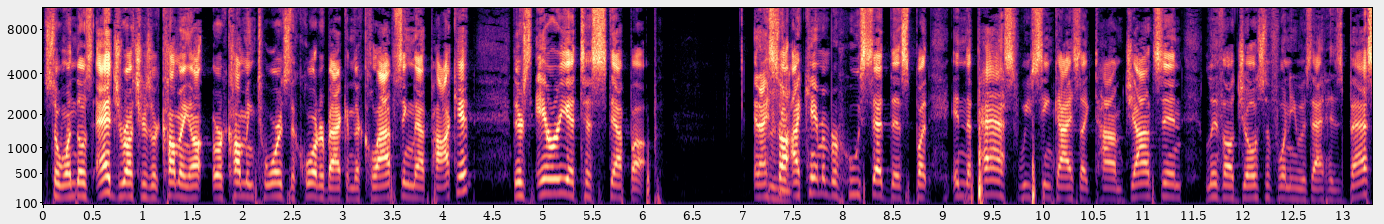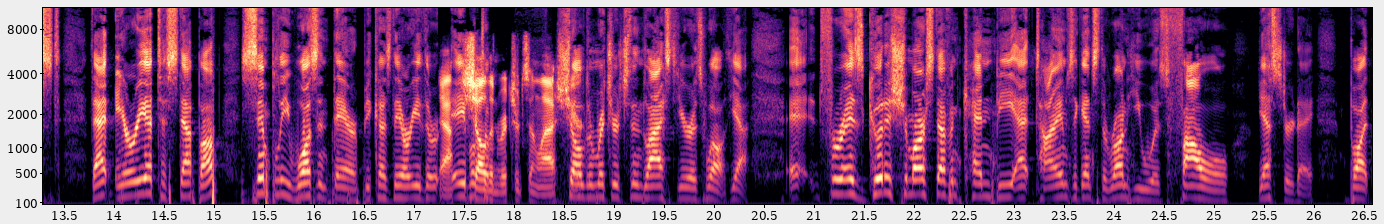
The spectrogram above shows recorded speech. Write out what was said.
So when those edge rushers are coming up or coming towards the quarterback and they're collapsing that pocket, there's area to step up. And I saw mm-hmm. I can't remember who said this, but in the past we've seen guys like Tom Johnson, Linval Joseph when he was at his best. That area to step up simply wasn't there because they were either yeah, able Sheldon to, Richardson last Sheldon year. Richardson last year as well. Yeah, eh, for as good as Shamar Stephen can be at times against the run, he was foul yesterday. But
